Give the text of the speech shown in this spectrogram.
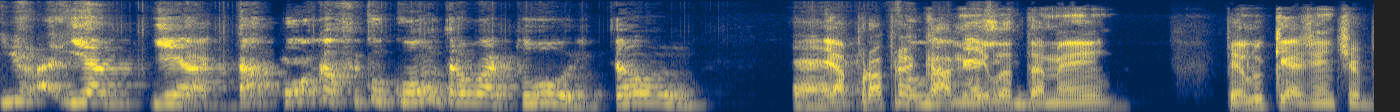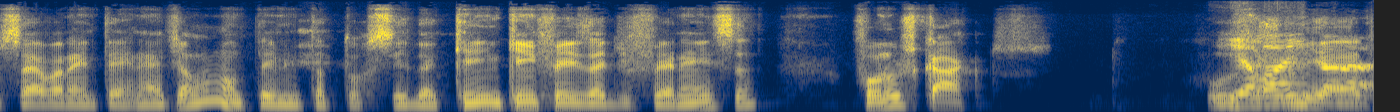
e, e a, e a da Pouca ficou contra o Arthur, então... É, e a própria Camila também, pelo que a gente observa na internet, ela não tem muita torcida. Quem, quem fez a diferença foram os cactos. Os e ela ainda,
